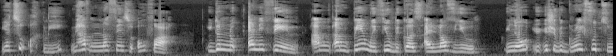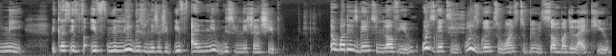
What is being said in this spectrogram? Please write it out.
You're too ugly. You have nothing to offer. You don't know anything. I'm I'm being with you because I love you. You know, you, you should be grateful to me. Because if if you leave this relationship, if I leave this relationship, nobody is going to love you. Who is going to who is going to want to be with somebody like you?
